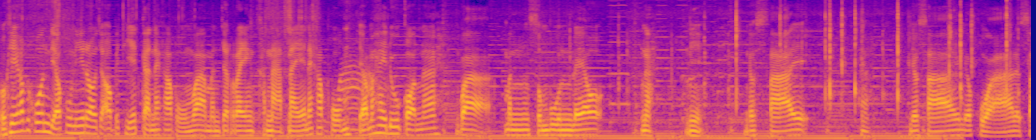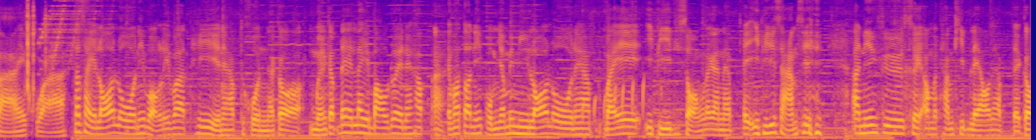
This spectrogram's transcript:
โอเคครับทุกคนเดี๋ยวพรุ่งนี้เราจะเอาไปเทสกันนะครับผมว่ามันจะแรงขนาดไหนนะครับผมเดี๋ยวมาให้ดูก่อนนะ ว่ามันสมบูรณ์แล้วนะนี่เดี๋ยวซ้ายอะเดี๋ยวซ้ายเดี๋ยวขวาเดี๋ยวซ้ายขวา ถ้าใส่ล้อโลนี่บอกเลยว่าเท่นะครับทุกคนแล้วก็เหมือนกับได้ไล่เบาด้วยนะครับอะแต่ว่าตอนนี้ผมยังไม่มีล้อโลนะครับไว้ EP ที่สองแล้วกันนะครับไอ EP ที่สามสิ อันนี้คือเคยเอามาทำคลิปแล้วนะครับ แต่ก็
